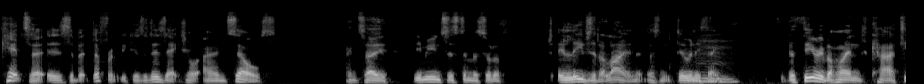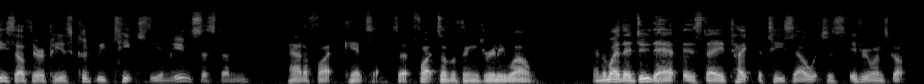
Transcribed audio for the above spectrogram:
cancer is a bit different because it is actual own cells, and so the immune system is sort of it leaves it alone; it doesn't do anything. Mm. The theory behind CAR T cell therapy is could we teach the immune system how to fight cancer. So it fights other things really well. And the way they do that is they take the T cell, which is everyone's got,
